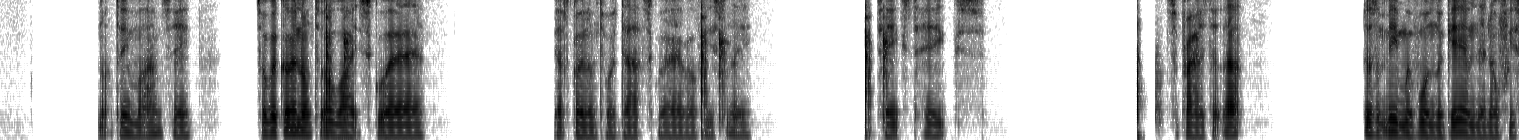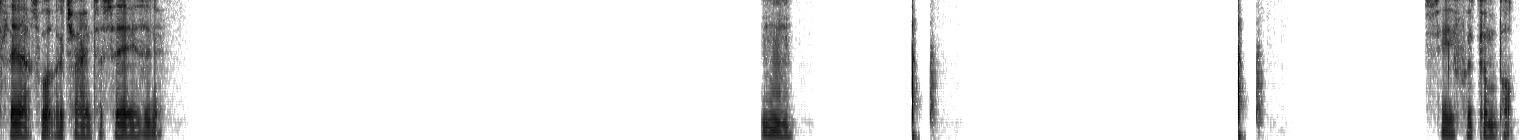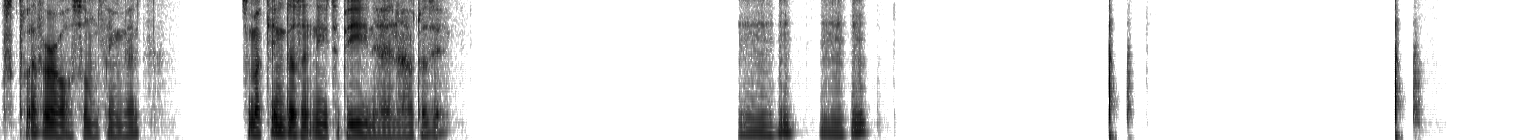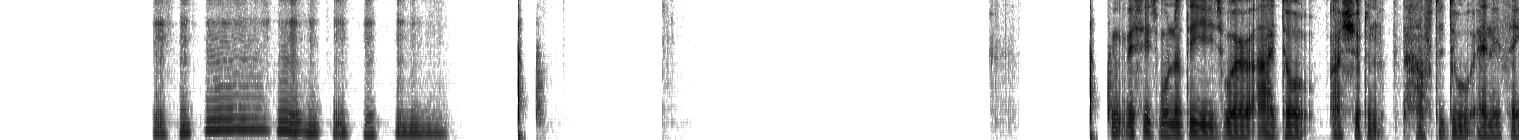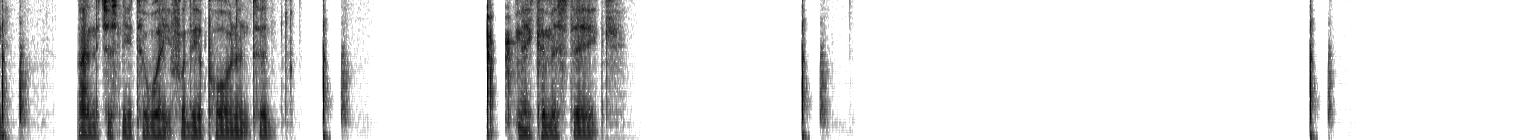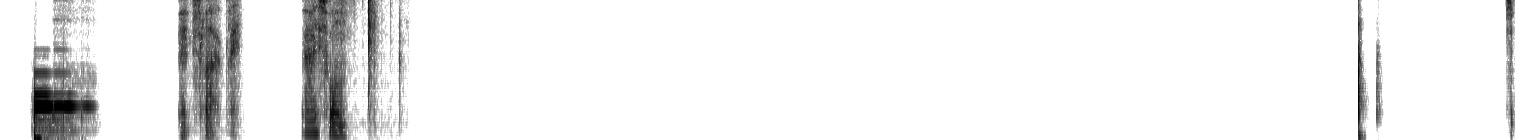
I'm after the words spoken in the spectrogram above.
Not doing what I'm saying. So we're going onto a white square. That's going onto a dark square, obviously. Takes, takes. Surprised at that. Doesn't mean we've won the game then, obviously. That's what they're trying to say, isn't it? Hmm. See if we can box clever or something then. So my king doesn't need to be in here now, does it? Mm-hmm. Mm-hmm. I think this is one of these where I don't, I shouldn't have to do anything. And I just need to wait for the opponent to make a mistake. Exactly. Nice one.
